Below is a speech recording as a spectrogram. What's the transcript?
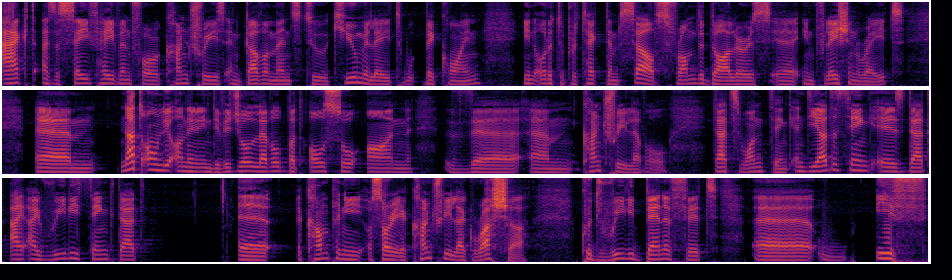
act as a safe haven for countries and governments to accumulate Bitcoin in order to protect themselves from the dollar's uh, inflation rate. Um, not only on an individual level, but also on the um, country level. That's one thing. And the other thing is that I, I really think that uh, a company, or sorry, a country like Russia could really benefit uh, if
